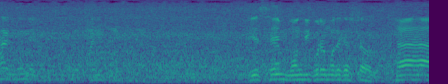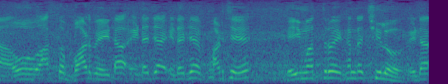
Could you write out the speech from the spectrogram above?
থাকবে সেম বন্দি করে মধ্যে কাজটা হলো হ্যাঁ হ্যাঁ ও আজ তো বাড়বে এটা এটা যা এটা যা বাড়ছে এইমাত্র এখানটা ছিল এটা।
